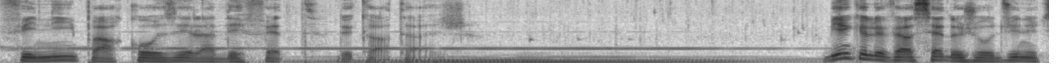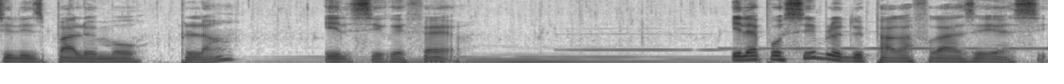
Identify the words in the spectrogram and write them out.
finit par causer la défaite de Carthage. Bien que le verset d'aujourd'hui n'utilise pas le mot plan, il s'y réfère. Il est possible de paraphraser ainsi.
